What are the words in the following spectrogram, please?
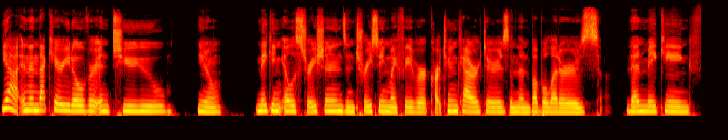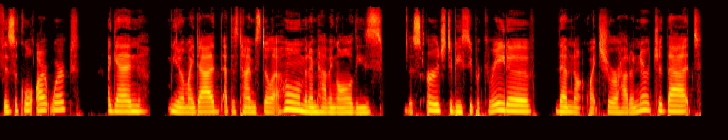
yeah, and then that carried over into, you know, making illustrations and tracing my favorite cartoon characters and then bubble letters, then making physical artworks. Again, you know, my dad at this time is still at home and I'm having all these this urge to be super creative, them not quite sure how to nurture that.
